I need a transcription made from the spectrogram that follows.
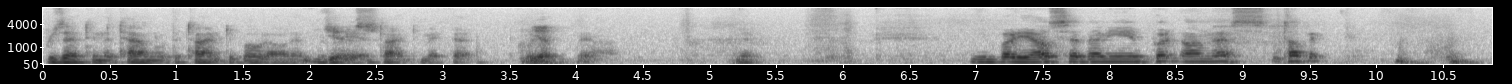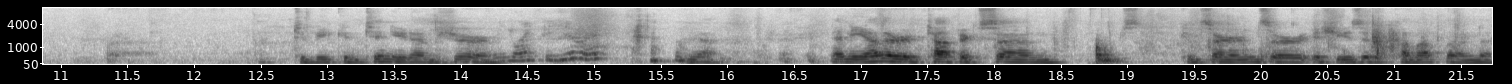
presenting the town with the time to vote on it, would be a Yes. time to make that. clear. Yep. Yeah. Yeah. Anybody else have any input on this topic? To be continued, I'm sure, We'd like to hear it. yeah. Any other topics, um, concerns or issues that have come up on the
